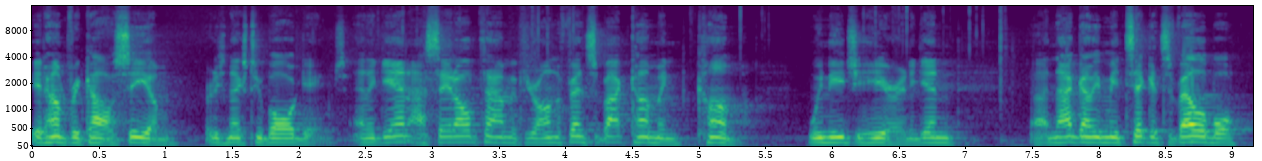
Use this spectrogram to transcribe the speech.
at Humphrey Coliseum for these next two ball games. And again, I say it all the time: if you're on the fence about coming, come. We need you here. And again, uh, not going to be many tickets available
